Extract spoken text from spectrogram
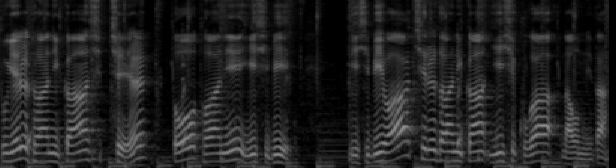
두 개를 더하니까 17, 또 더하니 22, 22와 7을 더하니까 29가 나옵니다.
